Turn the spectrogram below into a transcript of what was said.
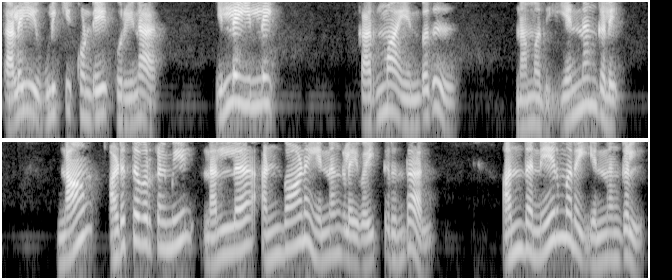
தலையை உலுக்கிக் கொண்டே கூறினார். இல்லை இல்லை கர்மா என்பது நமது எண்ணங்களே. நாம் அடுத்தவர்கள் மேல் நல்ல அன்பான எண்ணங்களை வைத்திருந்தால் அந்த நேர்மறை எண்ணங்கள்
